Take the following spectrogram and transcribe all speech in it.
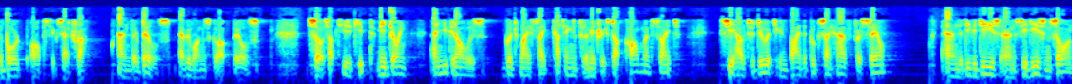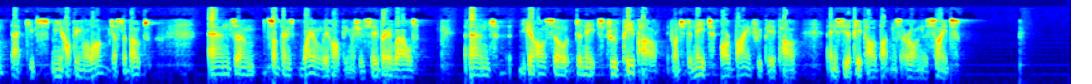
the board ops, etc., and their bills. Everyone's got bills, so it's up to you to keep me going. And you can always go to my site, cuttingthroughthematrix.com website, see how to do it. You can buy the books I have for sale, and the DVDs and CDs and so on. That keeps me hopping along just about, and um, sometimes wildly hopping, I should say, very wild. And you can also donate through PayPal if you want to donate or buy through PayPal. And you see the PayPal buttons are on the site.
